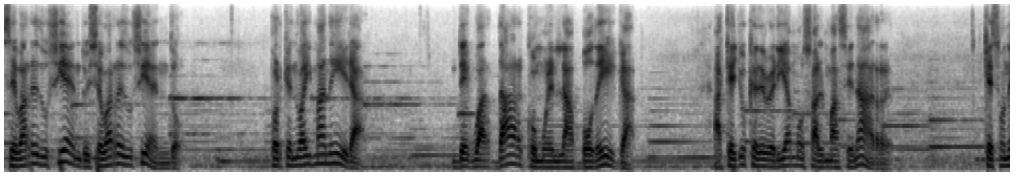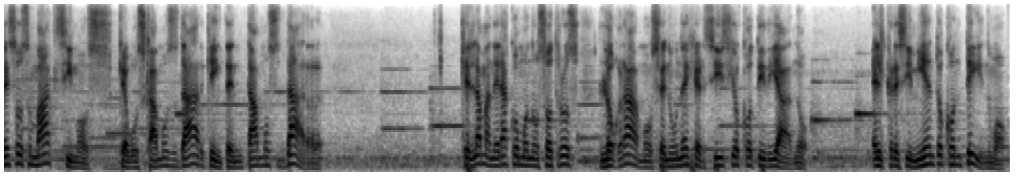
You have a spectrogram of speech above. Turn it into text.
se va reduciendo y se va reduciendo, porque no hay manera de guardar como en la bodega aquello que deberíamos almacenar, que son esos máximos que buscamos dar, que intentamos dar, que es la manera como nosotros logramos en un ejercicio cotidiano el crecimiento continuo,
